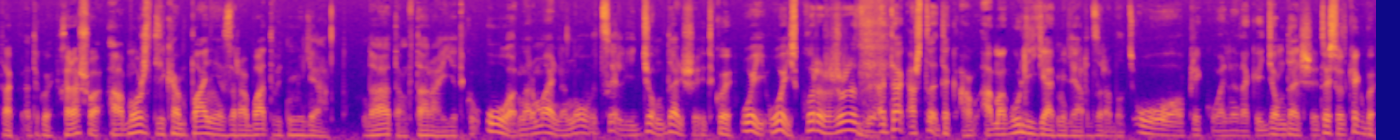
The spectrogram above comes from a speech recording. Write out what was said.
Так, а такой, хорошо, а может ли компания зарабатывать миллиард? Да, там вторая. Я такой, о, нормально, новая цель, идем дальше. И такой, ой, ой, скоро же, а так, а что, так, а, а могу ли я миллиард заработать? О, прикольно, так, идем дальше. То есть вот как бы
